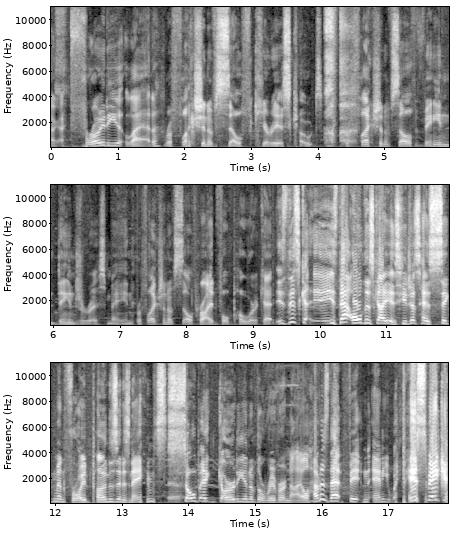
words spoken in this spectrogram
Okay. Freudy lad, reflection of self, curious coat, reflection of self, vain, dangerous mane, reflection of self, prideful polar cat. Is this guy? Is that all this guy is? He just has Sigmund Freud puns in his names. Sobek, guardian of the River Nile. How does that fit in any way? Pissmaker.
